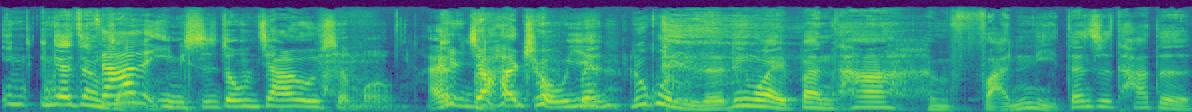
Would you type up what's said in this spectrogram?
应应该这样讲，在他的饮食中加入什么？还是叫他抽烟？如果你的另外一半他很烦你，但是他的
